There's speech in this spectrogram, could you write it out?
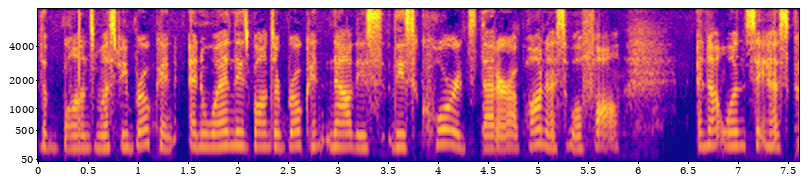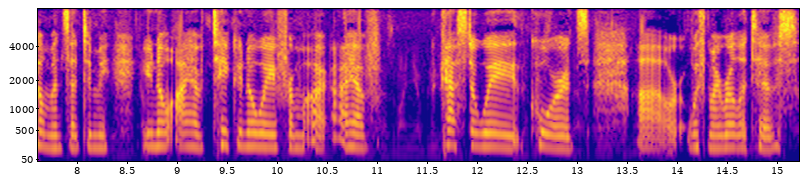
the bonds must be broken. And when these bonds are broken, now these, these cords that are upon us will fall. And not one saint has come and said to me, You know, I have taken away from, I, I have cast away cords uh, or with my relatives.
